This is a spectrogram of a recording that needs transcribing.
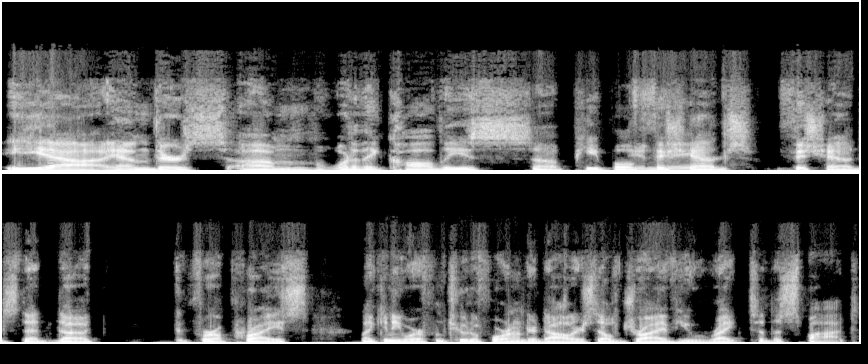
Yeah, and there's um, what do they call these uh, people? Fish heads. Fish heads that uh, for a price, like anywhere from two to four hundred dollars, they'll drive you right to the spot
